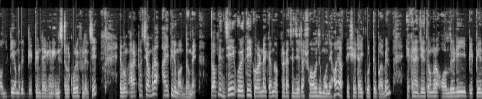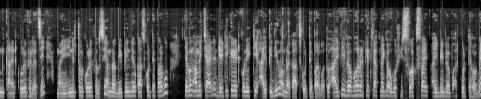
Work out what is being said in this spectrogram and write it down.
অলরেডি আমাদের ভিপিএনটা এখানে ইনস্টল করে ফেলেছি। এবং আরেকটা হচ্ছে আমরা আইপির মাধ্যমে। তো আপনি যেই ওয়েতেই করেন না কেন, আপনার কাছে যেটা সহজ মনে হয়, আপনি সেটাই করতে পারবেন। এখানে যেহেতু আমরা অলরেডি ভিপিএন কানেক্ট করে ফেলেছি মানে ইনস্টল করে ফেলছি, আমরা ভিপিএন দিয়েও কাজ করতে পারব। এবং আমি চাইলে ডেডিকেটেড কোনো একটি আইপি দিয়েও আমরা কাজ করতে পারব। তো আইপি ব্যবহারের ক্ষেত্রে আপনাকে অবশ্যই সক্স ফাইভ আইপি ব্যবহার করতে হবে।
